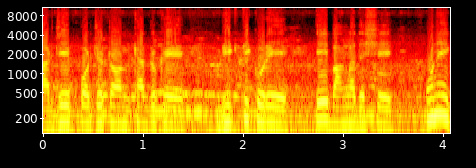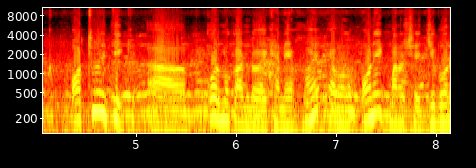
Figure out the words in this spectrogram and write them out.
আর যে পর্যটন কেন্দ্রকে ভিত্তি করে এই বাংলাদেশে অনেক অর্থনৈতিক কর্মকাণ্ড এখানে হয় এবং অনেক মানুষের জীবন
